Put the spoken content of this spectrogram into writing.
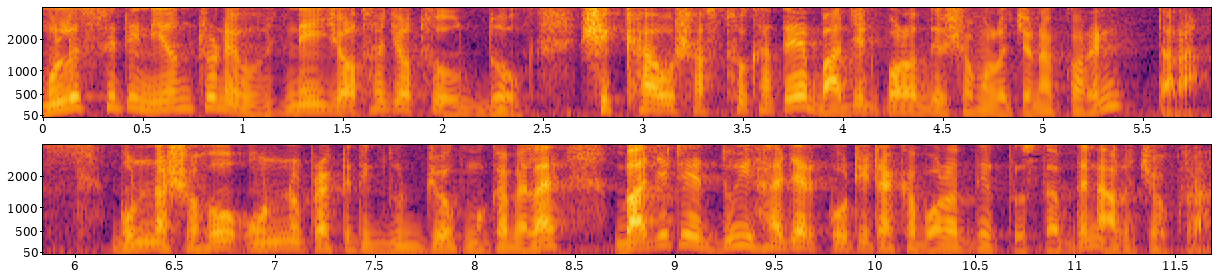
মূল্যস্ফীতি নিয়ন্ত্রণেও নেই যথাযথ উদ্যোগ। শিক্ষা ও স্বাস্থ্য খাতে বাজেট বরাদ্দের সমালোচনা করেন তারা। বন্যাসহ অন্য প্রাকৃতিক দুর্যোগ মোকাবেলায় বাজেটে দুই হাজার কোটি টাকা বরাদ্দের প্রস্তাব দেন আলোচকরা।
